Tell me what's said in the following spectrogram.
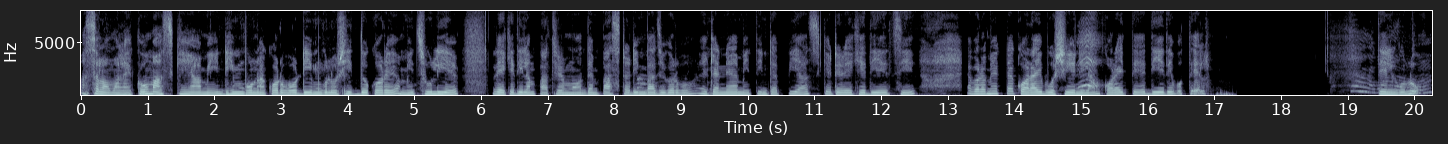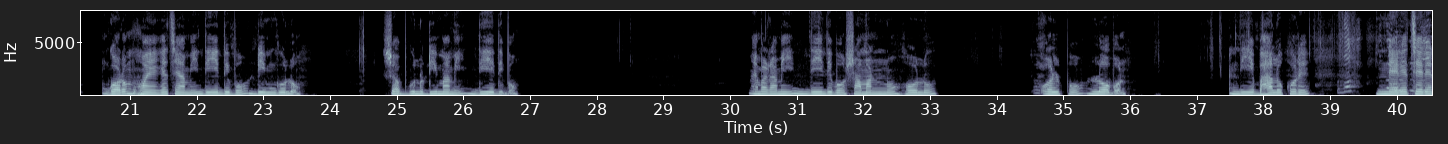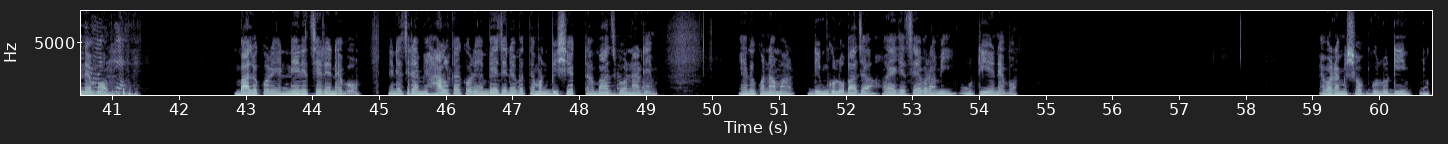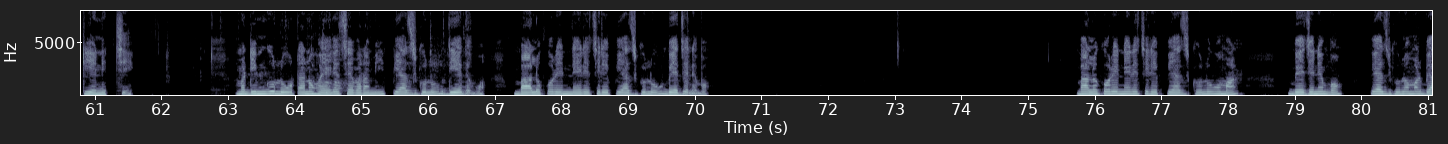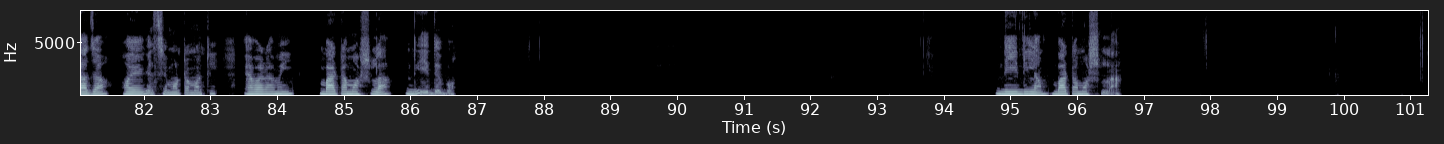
আসসালামু আলাইকুম। আজকে আমি ডিম বোনা করব। ডিমগুলো সিদ্ধ করে আমি ছুলিয়ে রেখে দিলাম পাত্রের মধ্যে। আমি পাঁচটা ডিম বাজি করব। এখানে আমি তিনটা পেঁয়াজ কেটে রেখে দিয়েছি। এবার আমি একটা কড়াই বসিয়ে নিলাম। কড়াইতে দিয়ে দেব তেল। তেলগুলো গরম হয়ে গেছে। আমি দিয়ে দিব ডিমগুলো। সবগুলো ডিম আমি দিয়ে দিব। এবার আমি দিয়ে দেব সামান্য হলুদ, অল্প লবণ। দিয়ে ভালো করে নেড়ে চেড়ে নেব। ভালো করে নেড়ে চেড়ে নেব। নেড়ে চেড়ে আমি হালকা করে বেজে নেব। তেমন বেশি একটা বাজবো না ডিম। এ দেখুন আমার ডিমগুলো ভাজা হয়ে গেছে। এবার আমি উঠিয়ে নেব। এবার আমি সবগুলো ডিম উঠিয়ে নিচ্ছি। আমার ডিমগুলো উঠানো হয়ে গেছে এবার আমি পেঁয়াজগুলো দিয়ে দেব। ভালো করে নেড়ে চেড়ে পেঁয়াজগুলো বেজে নেব। ভালো করে নেড়ে চেড়ে পেঁয়াজগুলো আমার বেজে নেব। পেঁয়াজগুলো আমার বেজা হয়ে গেছে মোটামুটি। এবার আমি বাটা মশলা দিয়ে দেব। দিয়ে দিলাম বাটা মশলা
